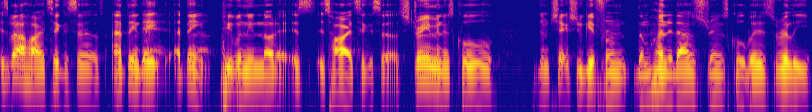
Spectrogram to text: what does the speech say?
it's about hard ticket sales. I think they. I think people need to know that it's it's hard ticket sales. Streaming is cool. Them checks you get from them hundred thousand streams cool, but it's really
